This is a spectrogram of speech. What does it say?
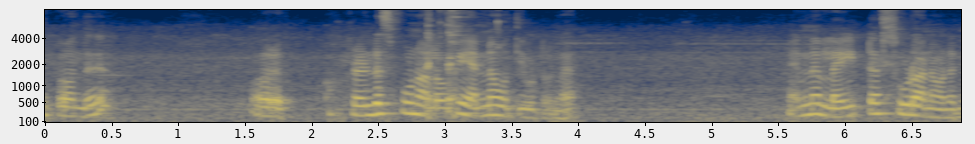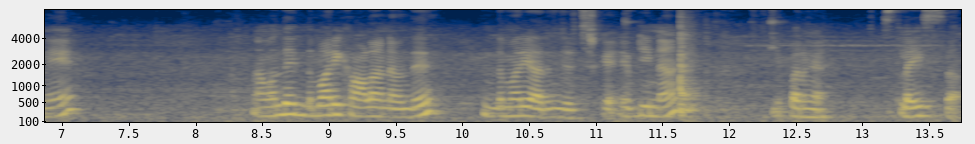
இப்போ வந்து ஒரு ரெண்டு ஸ்பூன் அளவுக்கு எண்ணெய் ஊற்றி விட்ருங்க எண்ணெய் லைட்டாக சூடான உடனே நான் வந்து இந்த மாதிரி காளானை வந்து இந்த மாதிரி அரிஞ்சு வச்சுருக்கேன். எப்படின்னா இங்க பாருங்கள் ஸ்லைஸாக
